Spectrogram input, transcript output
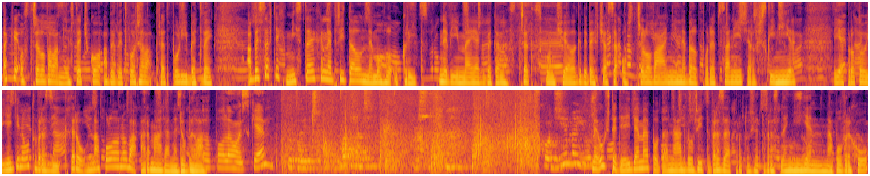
Taky ostřelovala městečko, aby vytvořila předpolí bitvy. Aby se v těch místech nepřítel nemohl ukrýt. Nevíme, jak by ten střed skončil, kdyby v čase ostřelování nebyl podepsaný Tilšský mír. Je proto jedinou tvrzí, kterou Napoleonova armáda nedobila. My už teď jdeme pod nádvoří tvrze, protože tvrz není jen na povrchu,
